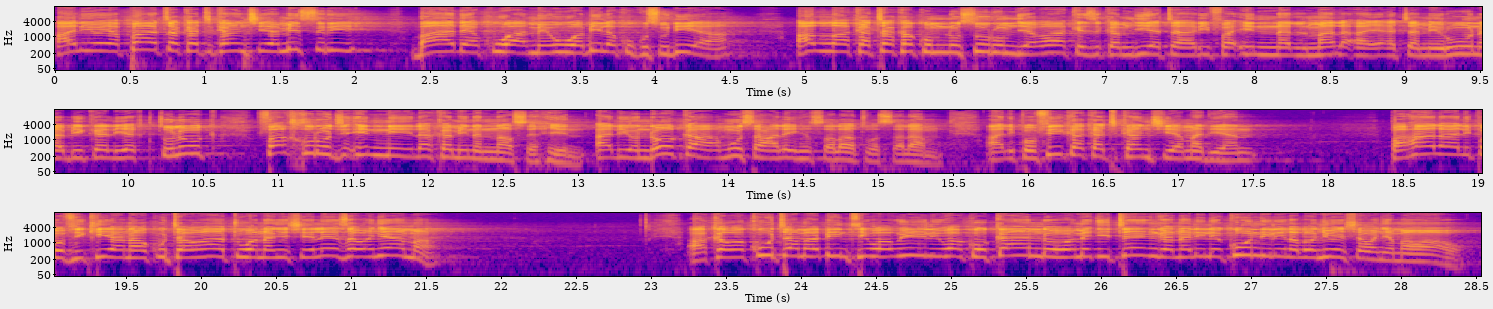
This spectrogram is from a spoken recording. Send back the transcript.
aliyoyapata katika nchi ya Misri baada ya kuwa ameua bila kukusudia Allah akataka kumnusuru mja wake zikamjia taarifa innal malaa yatamiruna bika liyaktuluk fakhruj inni laka minan nasihin. Aliondoka Musa alayhi salatu wassalam. Alipofika katika nchi ya Madian pahala alipofikia anawakuta watu wananyesheleza wanyama akawakuta mabinti wawili wako kando wamejitenga na lile kundi linalonywesha wanyama wao.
